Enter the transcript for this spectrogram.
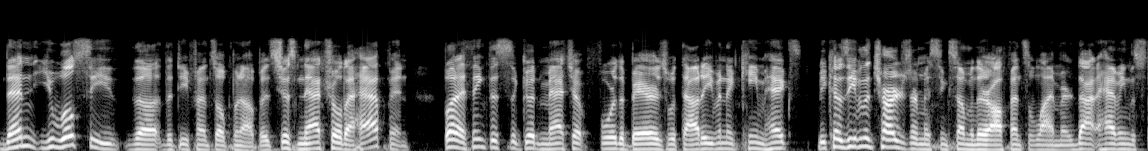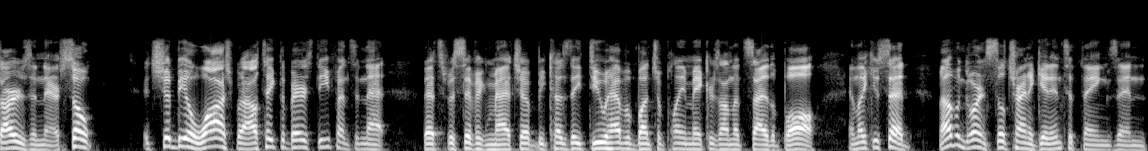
then you will see the the defense open up. It's just natural to happen. But I think this is a good matchup for the Bears without even Akiem Hicks because even the Chargers are missing some of their offensive linemen, not having the starters in there. So it should be a wash, but I'll take the Bears defense in that that specific matchup because they do have a bunch of playmakers on that side of the ball. And like you said, Melvin Gordon's still trying to get into things and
